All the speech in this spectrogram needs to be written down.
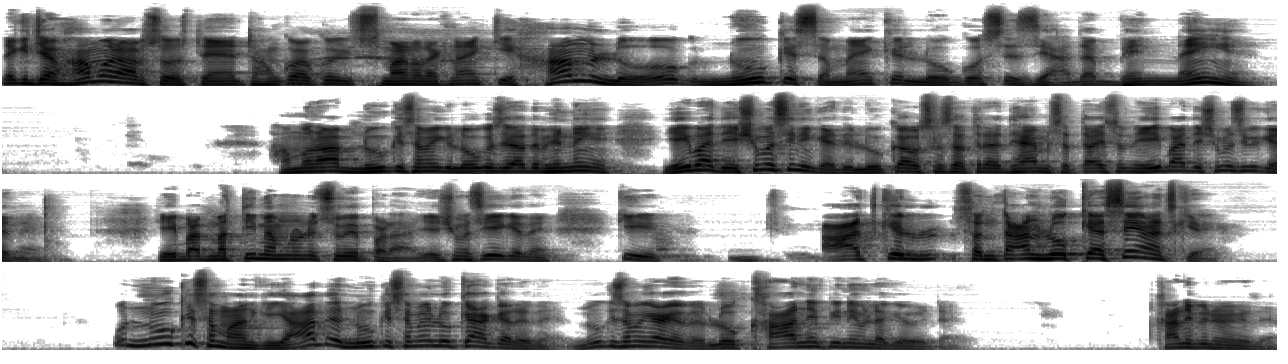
लेकिन जब हम और आप सोचते हैं तो हमको आपको स्मरण रखना है कि हम लोग नू के समय के लोगों से ज़्यादा भिन्न नहीं हैं। हम और आप नू के समय के लोगों से ज़्यादा भिन्न नहीं है। यही बात यशु मसीह नहीं कहते लू का उसका सत्रह अध्याय में सत्ताईस यही बात यशु मसीह भी कहते हैं। यही बात मत्ती में हम लोगों ने सुबह पढ़ा। यशु मसीह कहते हैं कि आज के संतान लोग कैसे हैं आज के? वो नू के समान के। याद है नू के समय लोग क्या कर रहे थे? नू के समय क्या करते थे? लोग खाने पीने में लगे हुए थे। खाने पीने में लगे थे।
